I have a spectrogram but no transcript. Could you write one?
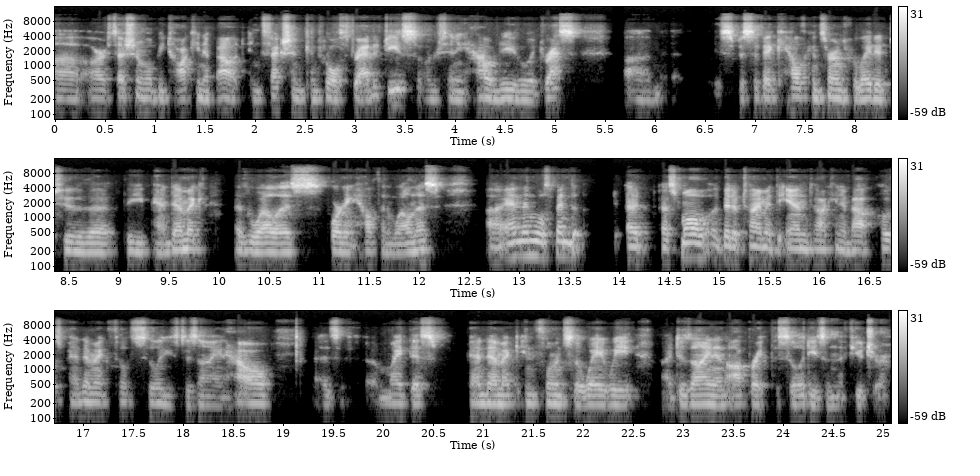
uh, our session will be talking about infection control strategies, so understanding how do you address um, specific health concerns related to the, the pandemic, as well as supporting health and wellness. Uh, and then we'll spend a, a, small bit of time at the end talking about post-pandemic facilities design. How as, might this pandemic influence the way we uh, design and operate facilities in the future?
